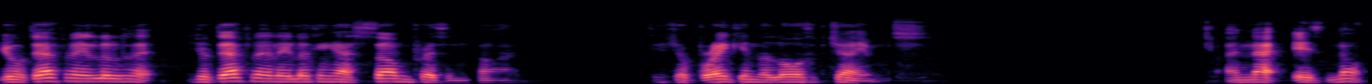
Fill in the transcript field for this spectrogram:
you're definitely looking at, you're definitely looking at some prison time because you're breaking the laws of James, and that is not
